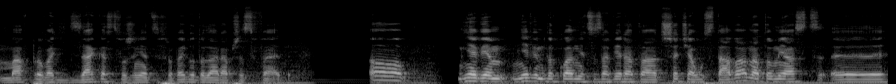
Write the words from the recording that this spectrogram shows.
ma wprowadzić zakaz tworzenia cyfrowego dolara przez Fed. No, nie wiem, nie wiem dokładnie, co zawiera ta trzecia ustawa, natomiast yy,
